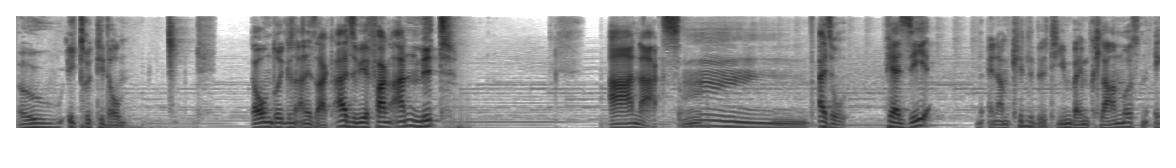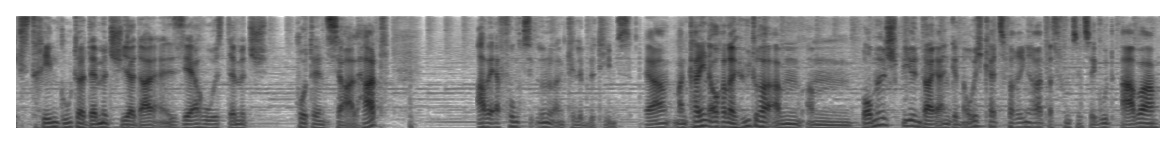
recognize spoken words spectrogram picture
Oh, ich drücke die Daumen. Daumen drücken ist angesagt. Also, wir fangen an mit Anax. Hm, also, per se in einem Killable-Team beim Clan-Moss ein extrem guter Damage-Dealer, da ein sehr hohes Damage-Potenzial hat aber er funktioniert nur an Killable-Teams. Ja, man kann ihn auch an der Hydra am, am Bommel spielen, da er einen Genauigkeitsverringerer hat, das funktioniert sehr gut, aber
